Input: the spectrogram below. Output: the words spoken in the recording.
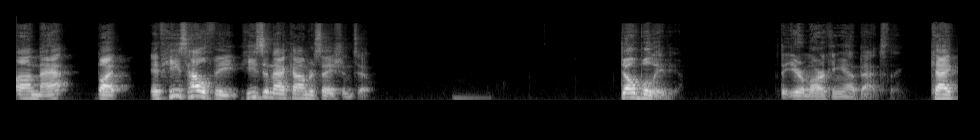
on that. But if he's healthy, he's in that conversation too. Don't believe you. The earmarking at bats thing. Okay.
